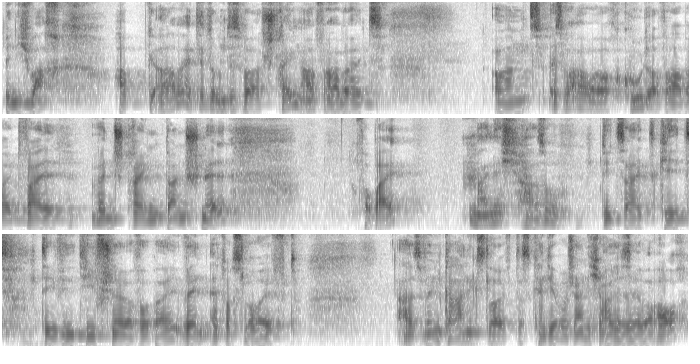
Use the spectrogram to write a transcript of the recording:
bin ich wach, habe gearbeitet und es war streng auf Arbeit. Und es war aber auch gut auf Arbeit, weil wenn streng, dann schnell. Vorbei, meine ich. Also die Zeit geht definitiv schneller vorbei, wenn etwas läuft als wenn gar nichts läuft. Das kennt ihr wahrscheinlich alle selber auch.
